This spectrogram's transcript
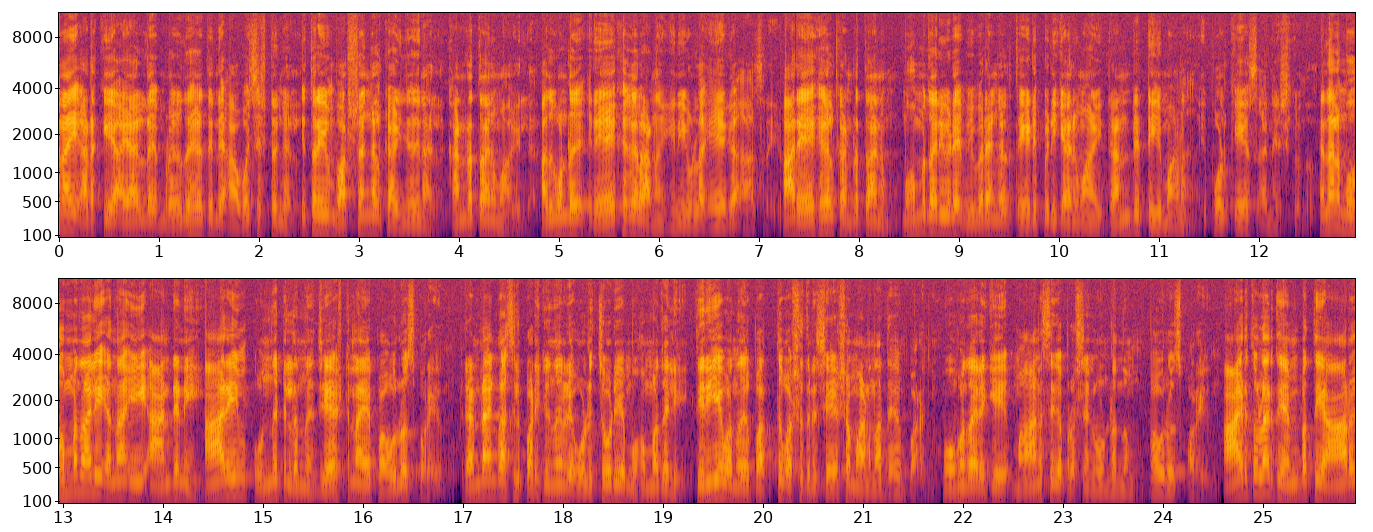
അജ്ഞാതനായി അടക്കിയ അയാളുടെ മൃതദേഹത്തിന്റെ അവശിഷ്ടങ്ങൾ ഇത്രയും വർഷങ്ങൾ കഴിഞ്ഞതിനാൽ കണ്ടെത്താനുമാകില്ല. അതുകൊണ്ട് രേഖകളാണ് ഇനിയുള്ള ഏക ആശ്രയം. ആ രേഖകൾ കണ്ടെത്താനും മുഹമ്മദ് അലിയുടെ വിവരങ്ങൾ തേടിപ്പിടിക്കാനുമായി രണ്ട് ടീമാണ് ഇപ്പോൾ കേസ് അന്വേഷിക്കുന്നത്. എന്നാൽ മുഹമ്മദ് അലി എന്ന ഈ ആന്റണി ആരെയും കൊന്നിട്ടില്ലെന്ന് ജ്യേഷ്ഠനായ പൗലോസ് പറയുന്നു. രണ്ടാം ക്ലാസ്സിൽ പഠിക്കുന്നതിനിടെ ഒളിച്ചോടിയ മുഹമ്മദ് അലി തിരികെ വന്നത് പത്ത് വർഷത്തിന് ശേഷമാണെന്ന് അദ്ദേഹം പറഞ്ഞു. മുഹമ്മദ് അലിക്ക് മാനസിക പ്രശ്നങ്ങളുണ്ടെന്നും പൗലോസ് പറയുന്നു. ആയിരത്തി തൊള്ളായിരത്തി എൺപത്തി ആറ്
